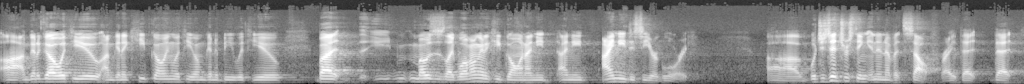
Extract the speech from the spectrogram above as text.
Uh, I'm going to go with you. I'm going to keep going with you. I'm going to be with you." But Moses is like, well, if I'm going to keep going, I need, I need, I need to see your glory. Uh, which is interesting in and of itself, right? That, that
